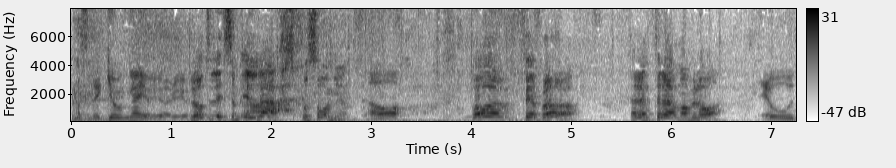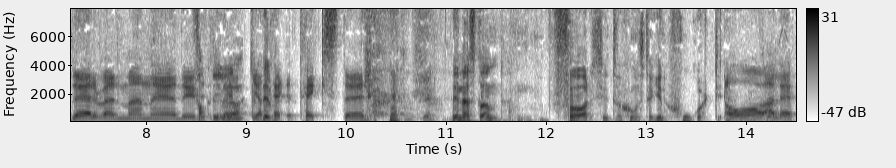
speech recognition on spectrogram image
Alltså det gungar ju gör det ju. Det låter lite som Elapse på sången. Ja. Vad det fel på det då? Är det inte det man vill ha? Jo, det är det väl, men eh, det är lite lökiga te texter. Okay. Det är nästan för situationstecken hårt. Ja, eller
